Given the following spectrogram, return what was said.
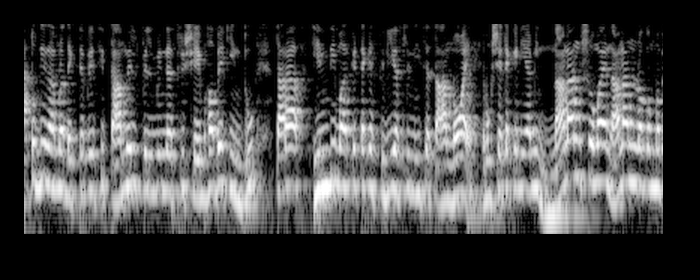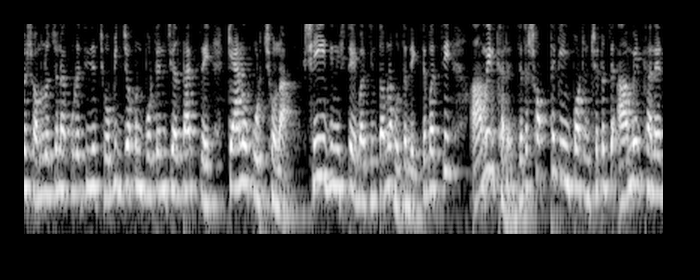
এতদিন আমরা দেখতে পেয়েছি, তামিল ফিল্ম ইন্ডাস্ট্রি সেভাবে কিন্তু তারা হিন্দি মার্কেটটাকে সিরিয়াসলি নিয়েছে, তা নয়। এবং সেটাকে নিয়ে আমি নানান সময় নানান রকমভাবে সমালোচনা করেছি যে ছবির যখন পোটেনশিয়াল থাকছে, কেন করছ না? সেই জিনিসটা এবার কিন্তু আমরা হতে দেখতে পাচ্ছি। আমির খানের যেটা সব থেকে ইম্পর্টেন্ট সেটা হচ্ছে আমির খানের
